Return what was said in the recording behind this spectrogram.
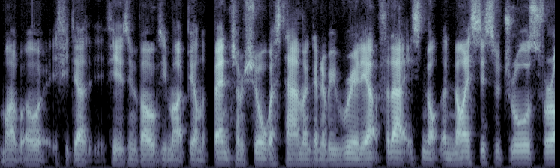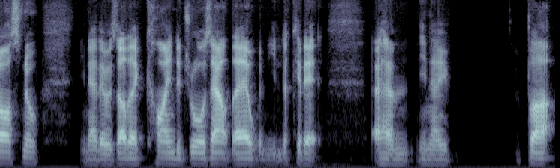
Might well, if he does, if he is involved, he might be on the bench. I'm sure West Ham are going to be really up for that. It's not the nicest of draws for Arsenal. You know, there was other kind of draws out there when you look at it. Um, you know, but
